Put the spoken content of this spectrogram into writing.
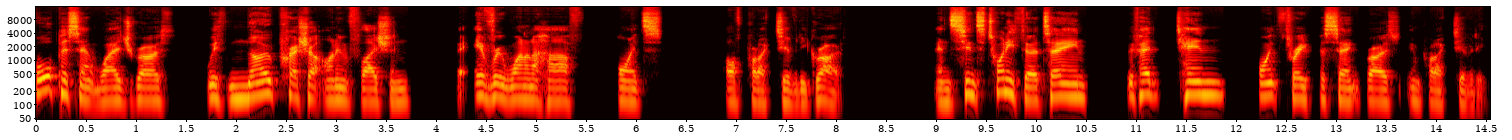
4% wage growth with no pressure on inflation for every one and a half points of productivity growth. And since 2013, we've had 10.3% growth in productivity.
